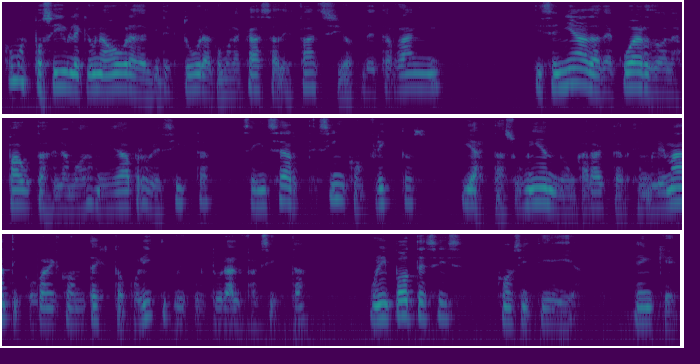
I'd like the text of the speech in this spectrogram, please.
¿Cómo es posible que una obra de arquitectura como la casa de Fazio de Terragni diseñada de acuerdo a las pautas de la modernidad progresista, se inserte sin conflictos y hasta asumiendo un carácter emblemático con el contexto político y cultural fascista, una hipótesis consistiría en que,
